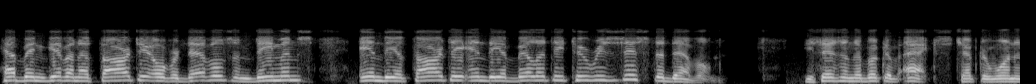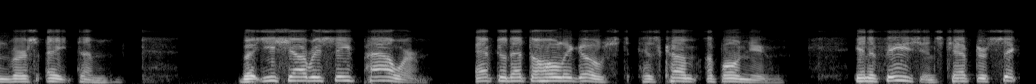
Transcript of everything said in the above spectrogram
have been given authority over devils and demons, in the authority and the ability to resist the devil. He says in the book of Acts, chapter 1 and verse 8, um, But ye shall receive power after that the Holy Ghost has come upon you. In Ephesians chapter 6,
